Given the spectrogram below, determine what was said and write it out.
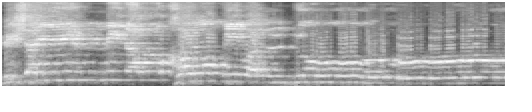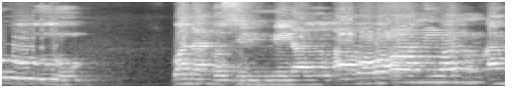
বিশাইইন মিনাল খাউফি ওয়াল জুউ ওয়া নাকসিম মিনাল আওয়ানি ওয়াল আন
